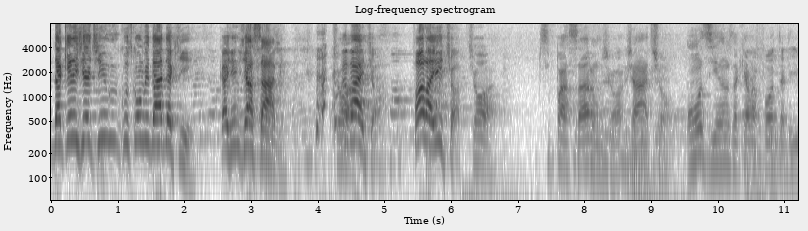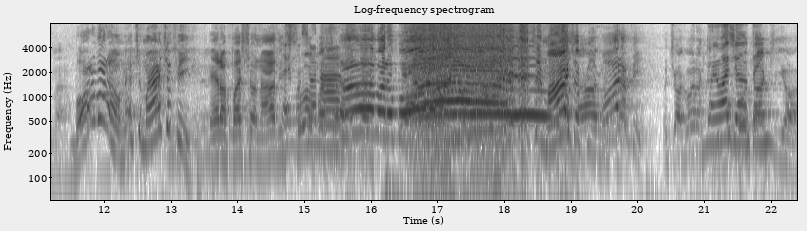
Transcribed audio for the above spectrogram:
daquele jeitinho com os convidados aqui. Que a gente já sabe. Mas vai, tio. Fala aí, tio. Tio, se passaram jo- já, tio, 11 anos daquela foto ali, varão. Bora, varão. Mete marcha, fi. Era apaixonado Tá e sou emocionado. apaixonado. Ah, varão, bora! Mete marcha, fi. Bora, fi. Ô, tio, agora aqui, Ganhou a vou janta, botar hein? aqui, ó.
